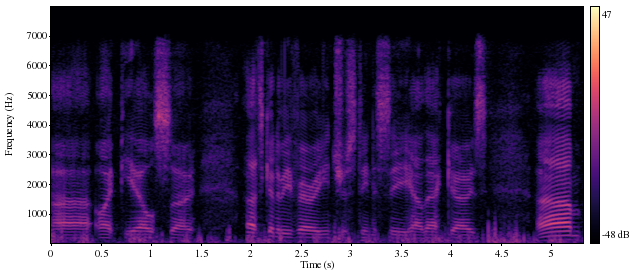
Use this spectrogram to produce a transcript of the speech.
uh, IPL. So that's going to be very interesting to see how that goes. Um,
